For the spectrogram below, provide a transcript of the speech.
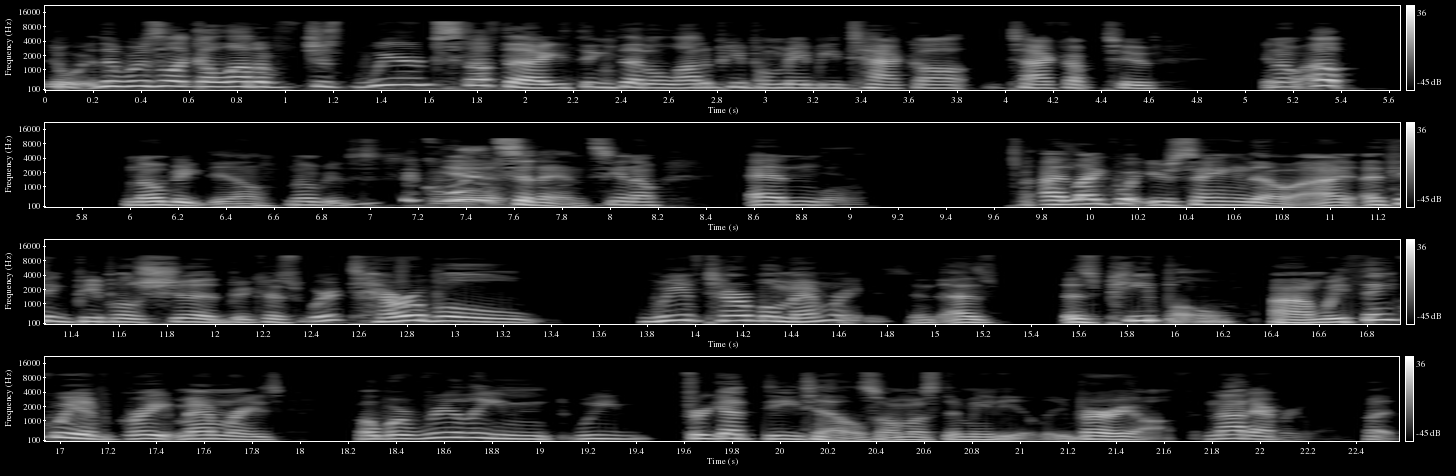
There, there was like a lot of just weird stuff that I think that a lot of people maybe tack off, tack up to, you know, oh, no big deal, no big, it's a coincidence, you know. And Yeah. I like what you're saying though. I, I think people should because we're terrible. We have terrible memories as as people. Um, we think we have great memories, but we're really we forget details almost immediately, very often. Not everyone, but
